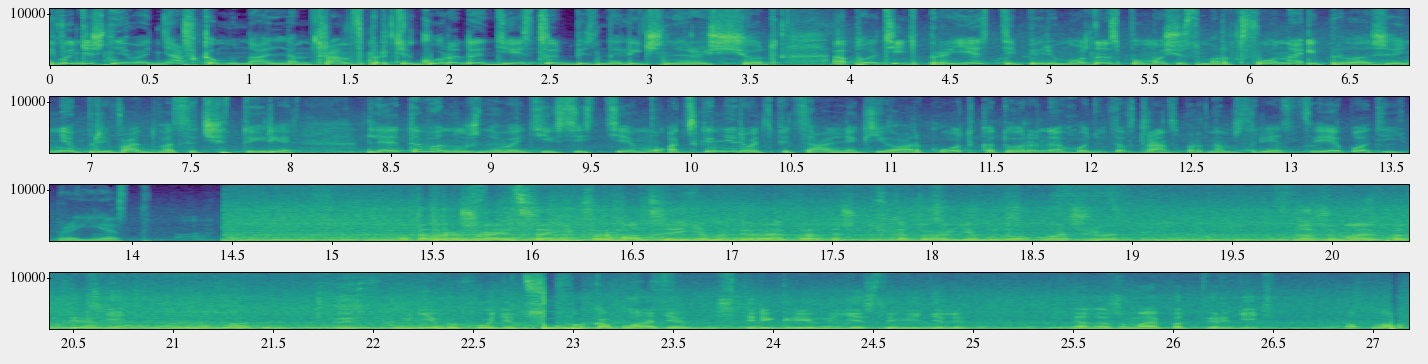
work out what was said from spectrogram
сегодняшнего дня в коммунальном транспорте города действует безналичный расчет. Оплатить проезд теперь можно с помощью смартфона и приложения «Приват-24». Для этого нужно войти в систему, отсканировать специальный QR-код, который находится в транспортном средстве, и оплатить проезд. Отображается информация, я выбираю карточку, с которой я буду оплачивать. Нажимаю «Подтвердить оплату». То есть мне выходит сумма к оплате, 4 гривны, если видели. Я нажимаю «Подтвердить оплату».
